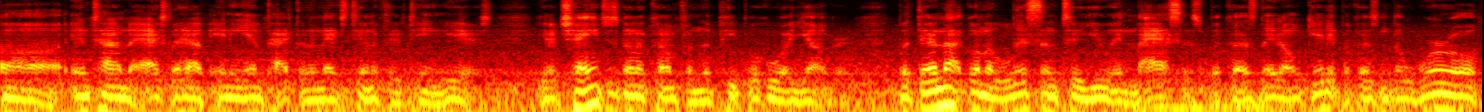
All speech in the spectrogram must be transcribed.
uh, in time to actually have any impact in the next 10 or 15 years. Your change is going to come from the people who are younger, but they're not going to listen to you in masses because they don't get it because the world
